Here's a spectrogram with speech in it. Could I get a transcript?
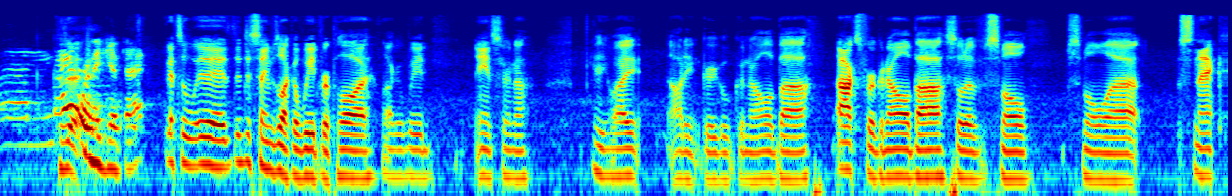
Um, I don't really get that. That's a weird. It just seems like a weird reply, like a weird answer. And a, anyway, I didn't Google granola bar. Asked for a granola bar, sort of small, small uh, snack.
